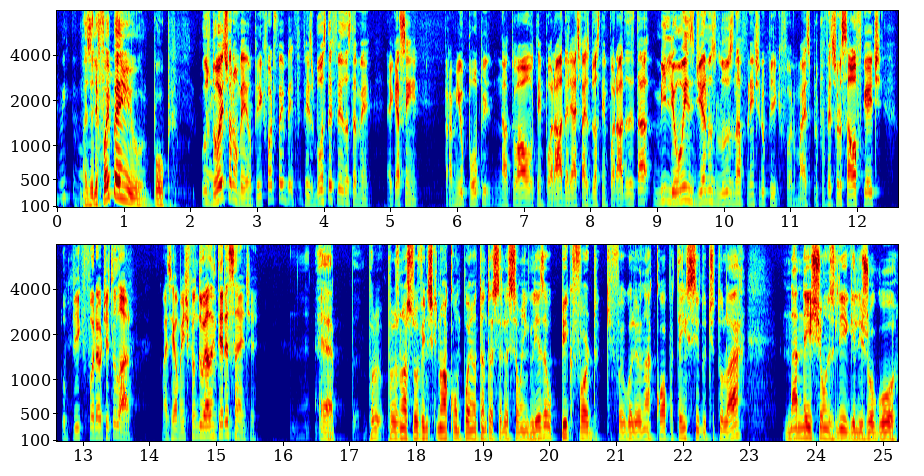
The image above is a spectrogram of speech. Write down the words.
muito bom. Mas ele foi bem, o Pope. Os dois foram bem. O Pickford foi, fez boas defesas também. É que assim. Para mim, o Pope, na atual temporada, aliás, faz duas temporadas, ele tá milhões de anos-luz na frente do Pickford. Mas pro professor Southgate, o Pickford é o titular. Mas realmente foi um duelo interessante. É, para os nossos ouvintes que não acompanham tanto a seleção inglesa, o Pickford, que foi o goleiro na Copa, tem sido titular. Na Nations League ele jogou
